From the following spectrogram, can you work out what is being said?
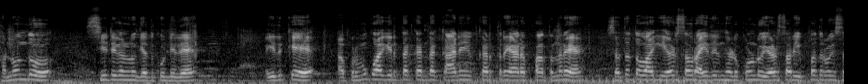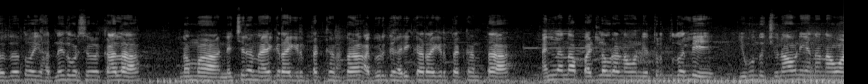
ಹನ್ನೊಂದು ಸೀಟುಗಳನ್ನು ಗೆದ್ದುಕೊಂಡಿದೆ. ಇದಕ್ಕೆ ಪ್ರಮುಖವಾಗಿರ್ತಕ್ಕಂಥ ಕಾರ್ಯಕರ್ತರು ಯಾರಪ್ಪ ಅಂತಂದರೆ, ಸತತವಾಗಿ ಎರಡು ಸಾವಿರ ಐದರಿಂದ ಹಿಡ್ಕೊಂಡು ಎರಡು ಸಾವಿರ ಇಪ್ಪತ್ತರವರೆಗೆ ಸತತವಾಗಿ ಹದಿನೈದು ವರ್ಷಗಳ ಕಾಲ ನಮ್ಮ ನೆಚ್ಚಿನ ನಾಯಕರಾಗಿರ್ತಕ್ಕಂಥ, ಅಭಿವೃದ್ಧಿ ಹರಿಕಾರರಾಗಿರ್ತಕ್ಕಂಥ ಅನಿಲಣ್ಣ ಪಾಟೀಲ್ ಅವರ ನಾವು ನೇತೃತ್ವದಲ್ಲಿ ಈ ಒಂದು ಚುನಾವಣೆಯನ್ನು ನಾವು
